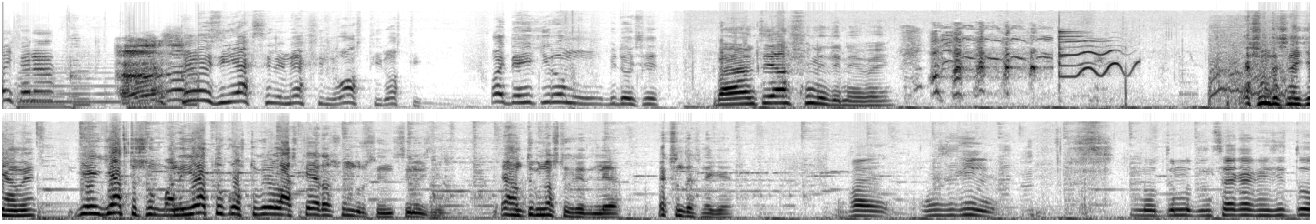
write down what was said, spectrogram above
ওইছে না সেই এক্সিলেন্ট এক্সিলেন্ট অস্থির অস্থির। ওই দেখি কিরম ভিডিও হয়েছে ভাই আমি তো আর শুনি দিনে ভাই। অ্যাকশন দেশ নাকি আমি এত সু- মানে এত কষ্ট করে লাস্টে একটা সুন্দর সিন সিন হয়েছে এখন তুমি নষ্ট করে দিলে। অ্যাকশন দেশ নাকি। ভাই বুঝি কি নতুন নতুন শেখা খাইছি তো।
